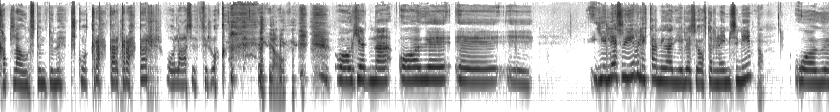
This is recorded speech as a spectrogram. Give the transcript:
kalla hún stundum upp sko krakkar, krakkar og las upp fyrir okkur. Já. og hérna og e, e, e, ég lesu yfirleitt tannig að ég lesu oftar en einu sinni Já. og e,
